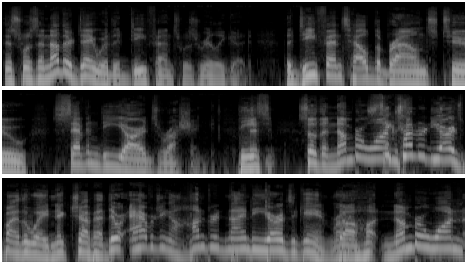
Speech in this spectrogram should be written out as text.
This was another day where the defense was really good. The defense held the Browns to 70 yards rushing. The- This- so the number one 600 yards, by the way, Nick Chubb had. They were averaging 190 yards a game. Right. The number one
